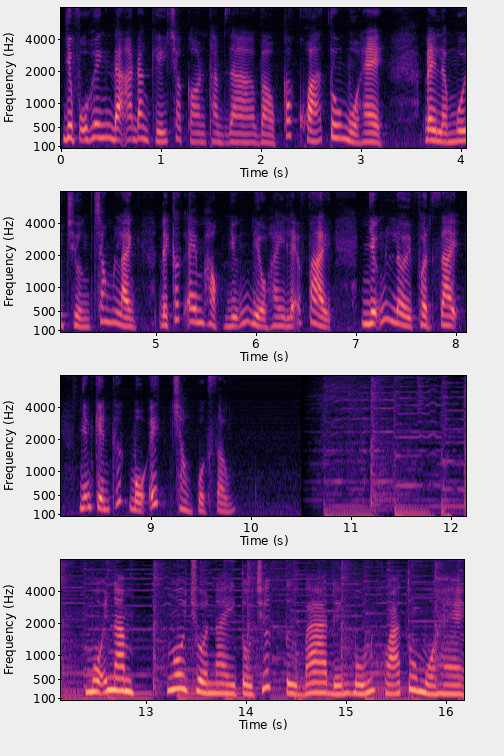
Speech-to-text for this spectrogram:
nhiều phụ huynh đã đăng ký cho con tham gia vào các khóa tu mùa hè. Đây là môi trường trong lành để các em học những điều hay lẽ phải, những lời Phật dạy, những kiến thức bổ ích trong cuộc sống. Mỗi năm, ngôi chùa này tổ chức từ 3 đến 4 khóa tu mùa hè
